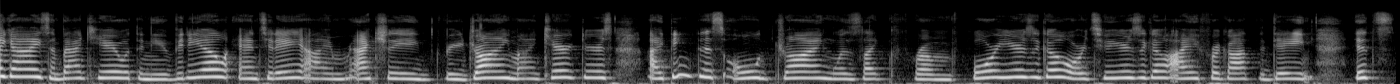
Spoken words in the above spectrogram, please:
Hi guys, I'm back here with a new video and today I'm actually redrawing my characters. I think this old drawing was like from four years ago or two years ago. I forgot the date. It's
